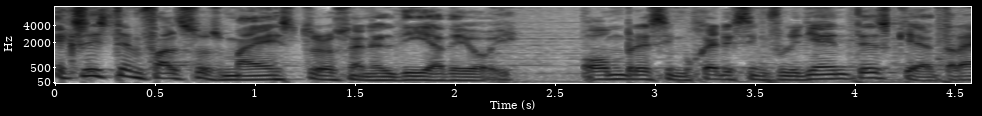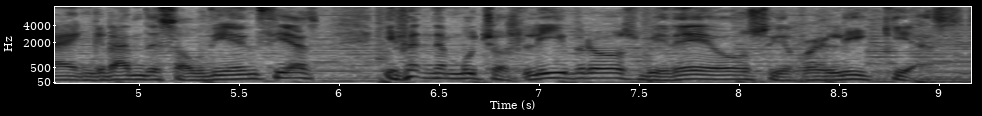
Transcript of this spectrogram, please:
Existen falsos maestros en el día de hoy hombres y mujeres influyentes que atraen grandes audiencias y venden muchos libros, videos y reliquias.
